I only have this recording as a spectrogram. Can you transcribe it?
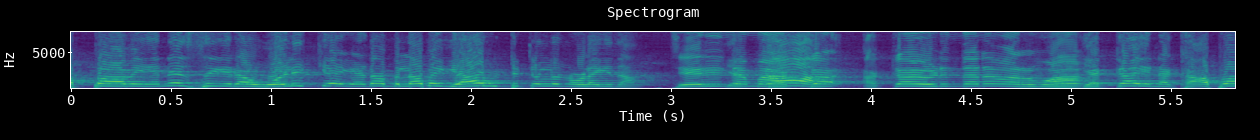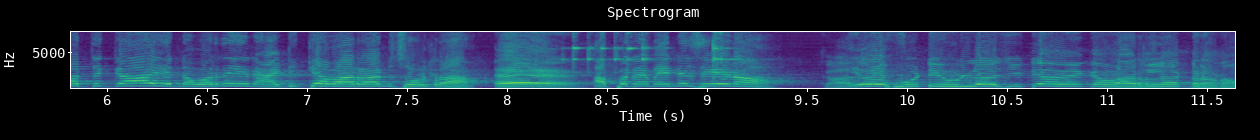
அப்ப அவன் என்ன செய்யறான்? ஒழிக்க இடம் இல்லாம ஏன் வீட்டுக்குள்ள நுழையுதான் சரி நம்ம அக்கா அக்கா வீடு தானே வருவான்? எக்கா என்ன காப்பாத்துக்கா என்ன ஒருத்தன் என்ன அடிக்க வாரான்னு சொல்றான். அப்ப நம்ம என்ன செய்யணும்? கதவை பூட்டி உள்ள வச்சுட்டு அவன் இங்க சொல்லக்கூடாது.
